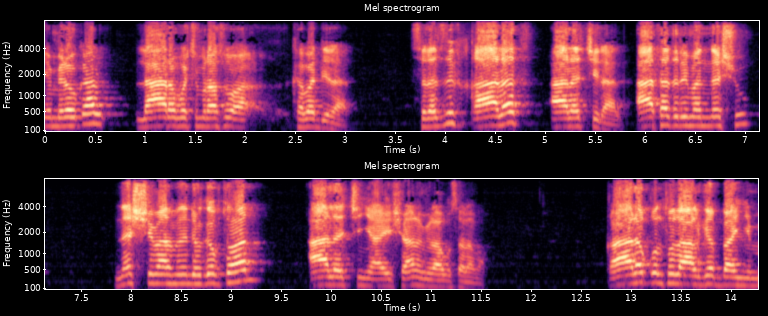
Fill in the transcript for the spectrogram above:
የሚለው ቃል ለአረቦችም ራሱ ከበድ ይላል። ስለዚህ ቃለት አለች ይላል። አተድሪ መነሹ? ነሽ ማለት ምን እንደው ገብቷል አለችኝ አይሻ ነው የሚለው አቡ ሰለማ ቃለ ቁልቱ ላልገባኝም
